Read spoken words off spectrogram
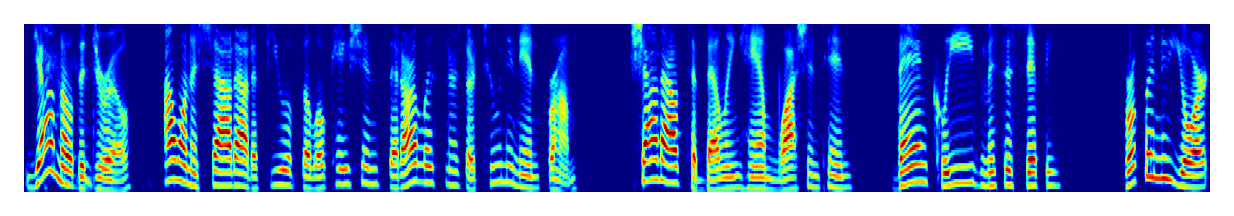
Y'all know the drill. I want to shout out a few of the locations that our listeners are tuning in from. Shout out to Bellingham, Washington, Vancleave, Mississippi, Brooklyn, New York,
